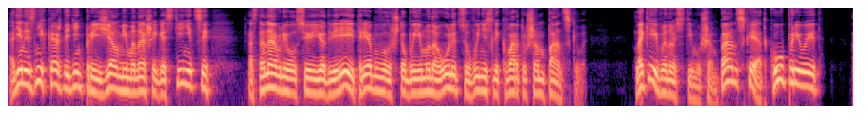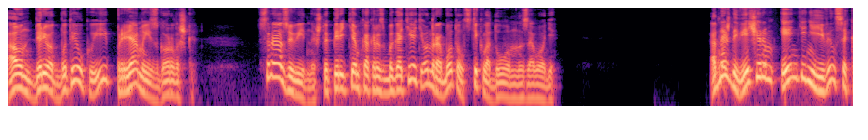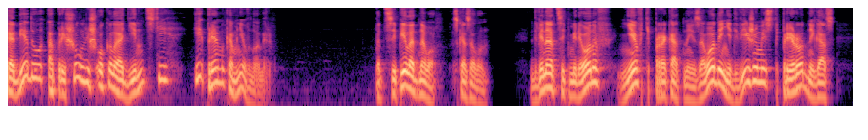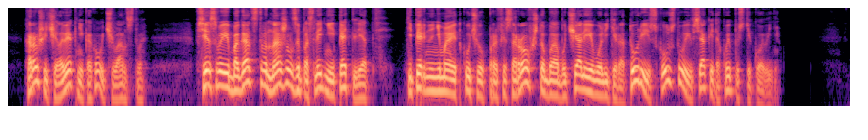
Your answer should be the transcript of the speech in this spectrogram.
Один из них каждый день проезжал мимо нашей гостиницы, останавливался у ее дверей и требовал, чтобы ему на улицу вынесли кварту шампанского. Лакей выносит ему шампанское, откупоривает, а он берет бутылку и прямо из горлышка. Сразу видно, что перед тем, как разбогатеть, он работал стеклодувом на заводе. Однажды вечером Энди не явился к обеду, а пришел лишь около одиннадцати и прямо ко мне в номер. «Подцепил одного», — сказал он. «Двенадцать миллионов, нефть, прокатные заводы, недвижимость, природный газ. Хороший человек, никакого чванства. Все свои богатства нажил за последние пять лет» Теперь нанимает кучу профессоров, чтобы обучали его литературе, искусству и всякой такой пустяковине.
